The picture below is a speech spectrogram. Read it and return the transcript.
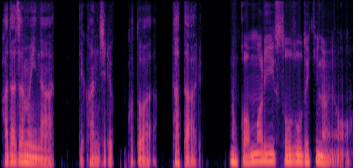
肌寒いなって感じることは多々ある。なんかあんまり想像できないな。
